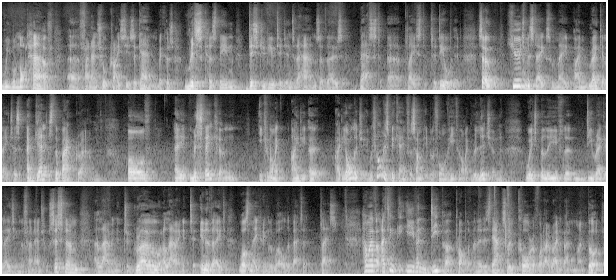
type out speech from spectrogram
we will not have uh, financial crises again because risk has been distributed into the hands of those best uh, placed to deal with it. So, huge mistakes were made by regulators against the background of a mistaken economic ide- uh, ideology, which almost became for some people a form of economic religion, which believed that deregulating the financial system, allowing it to grow, allowing it to innovate, was making the world a better place. However, I think the even deeper problem, and it is the absolute core of what I write about in my book,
